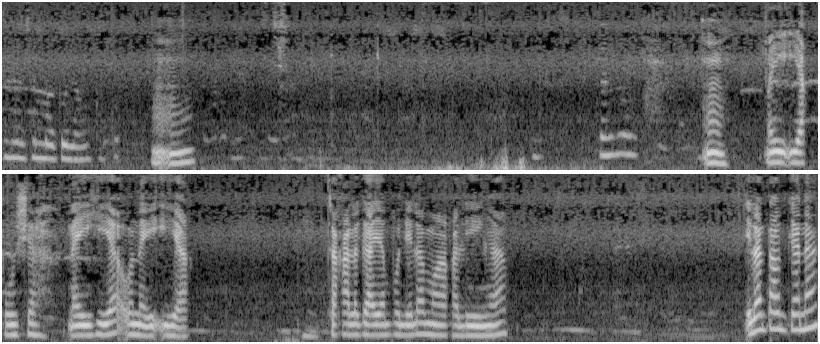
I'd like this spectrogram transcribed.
para sa magulang ko po. Mm-mm. Pero, Mm. Naiiyak po siya. Naihiya o naiiyak? Sa kalagayan po nila, mga kalingap. Ilang taon ka na?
